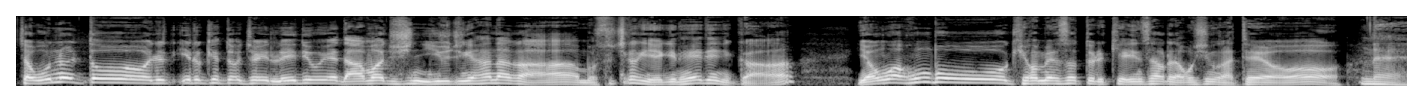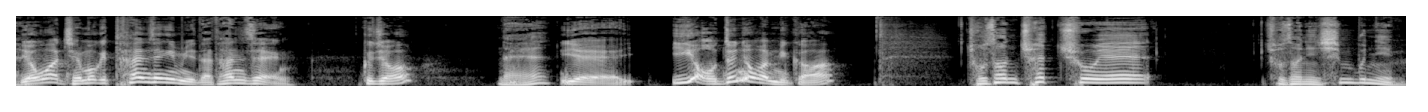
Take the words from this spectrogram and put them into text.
자 오늘 또 이렇게 또 저희 라디오에 남아주신 이유 중에 하나가 뭐 솔직하게 얘기는 해야 되니까 영화 홍보 겸해서 또 이렇게 인사하러 나오신 것 같아요. 네. 영화 제목이 탄생입니다. 탄생. 그죠? 네. 예. 이게 어떤 영화입니까? 조선 최초의 조선인 신부님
